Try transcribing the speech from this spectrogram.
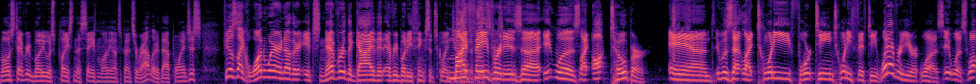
most everybody was placing the save money on Spencer Rattler at that point. It just feels like one way or another, it's never the guy that everybody thinks it's going to My be. in the favorite preseason. is uh, it was like October. And it was at like 2014, 2015, whatever year it was. It was, well,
